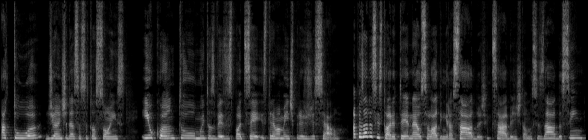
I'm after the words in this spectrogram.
atua diante dessas situações e o quanto muitas vezes pode ser extremamente prejudicial. Apesar dessa história ter, né, o seu lado engraçado, a gente sabe, a gente dá uma cisada, sim,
